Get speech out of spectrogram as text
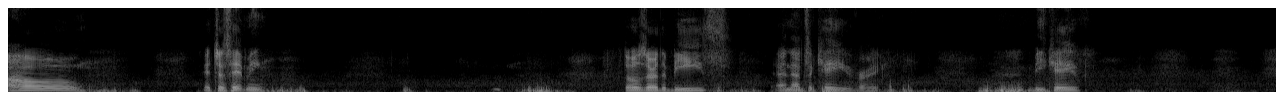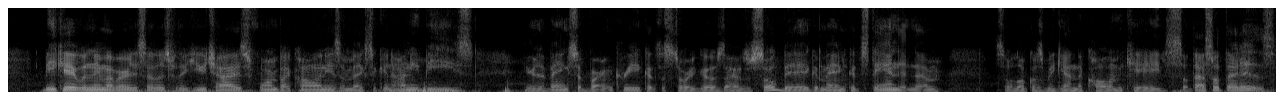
Oh, it just hit me. Those are the bees, and that's a cave, right? Bee Cave. Bee Cave was named by early settlers for the huge hives formed by colonies of Mexican honeybees near the banks of Barton Creek. As the story goes, the hives were so big a man could stand in them. So locals began to call them caves. So that's what that is.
